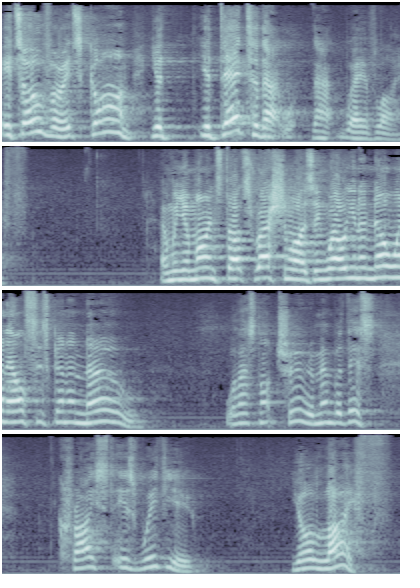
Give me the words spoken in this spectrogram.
it's over. It's gone. You're, you're dead to that, that way of life. And when your mind starts rationalizing, well, you know, no one else is going to know. Well, that's not true. Remember this Christ is with you. Your life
